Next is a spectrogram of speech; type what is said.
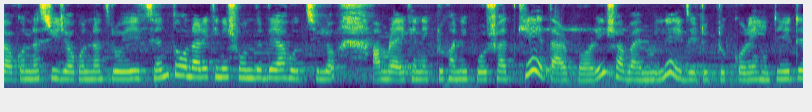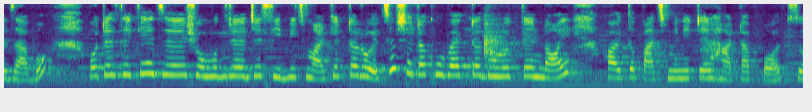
জগন্নাথ, শ্রী জগন্নাথ রয়েছেন। তো ওনার এখানে সন্ধে দেওয়া হচ্ছিল। আমরা এখানে একটুখানি প্রসাদ খেয়ে তারপরেই সবাই মিলে এই যে টুকটুক করে হেঁটে হেঁটে যাব। হোটেল থেকে যে সমুদ্রের যে সি বিচ মার্কেটটা রয়েছে, সেটা খুব একটা দূরত্বে নয়, হয়তো পাঁচ মিনিটের হাঁটা পথ, তো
